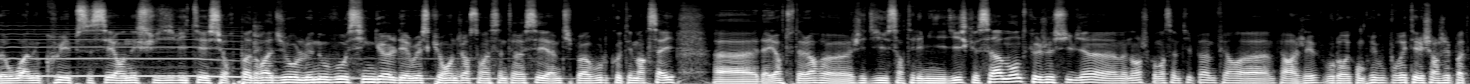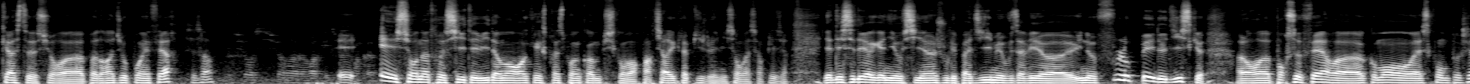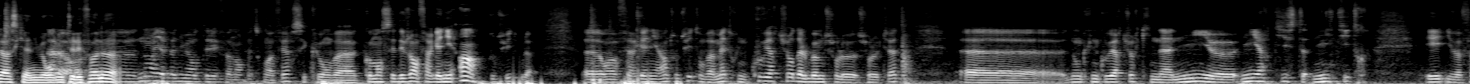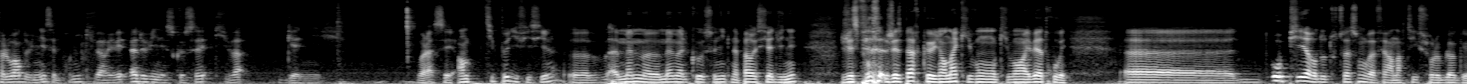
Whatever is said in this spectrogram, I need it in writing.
The One Creeps, c'est en exclusivité sur Pod Radio, le nouveau single des Rescue Rangers. On va s'intéresser un petit peu à vous, le côté Marseille. Euh, D'ailleurs, tout à l'heure, euh, j'ai dit sortez les mini-disques. Ça montre que je suis bien. Euh, maintenant, je commence un petit peu à me faire, à me faire âger. Vous l'aurez compris, vous pourrez télécharger podcast sur podradio.fr, c'est ça? Et, sur notre site évidemment rockexpress.com puisqu'on va repartir avec la pige de l'émission, on va se faire plaisir. Il y a des CD à gagner aussi, hein, je vous l'ai pas dit, mais vous avez euh, une flopée de disques. Alors euh, pour ce faire, euh, comment est-ce qu'on peut faire? Est-ce qu'il y a un numéro Alors, de téléphone Non, il n'y a pas de numéro de téléphone. En fait, ce qu'on va faire, c'est qu'on va commencer déjà à en faire gagner un tout de suite. Oula. On va en faire gagner un tout de suite. On va mettre une couverture d'album sur le, sur le chat. Donc une couverture qui n'a ni, ni artiste ni titre. Et il va falloir deviner, c'est le premier qui va arriver à deviner ce que c'est qui va gagner. Voilà, c'est un petit peu difficile. Euh, même, euh, même Alco Sonic n'a pas réussi à deviner. J'espère, j'espère qu'il y en a qui vont, arriver à trouver. Euh, au pire, de toute façon, on va faire un article sur le blog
